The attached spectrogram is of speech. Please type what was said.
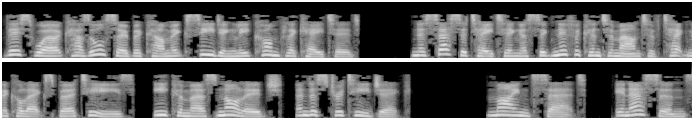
This work has also become exceedingly complicated, necessitating a significant amount of technical expertise, e-commerce knowledge, and a strategic mindset. In essence,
